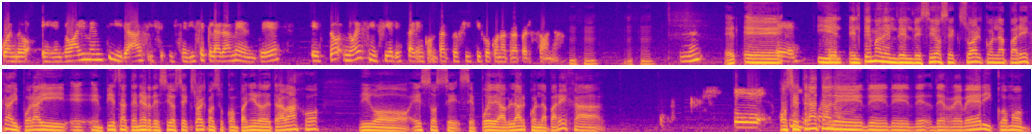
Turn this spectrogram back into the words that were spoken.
cuando eh, no hay mentiras y se, dice claramente, esto no es infiel estar en contacto físico con otra persona. ¿Mm? Eh, eh, y el, el, tema del, del, deseo sexual con la pareja y por ahí empieza a tener deseo sexual con su compañero de trabajo, digo, ¿eso se, se puede hablar con la pareja? ¿O se trata de, de, de, de rever y cómo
